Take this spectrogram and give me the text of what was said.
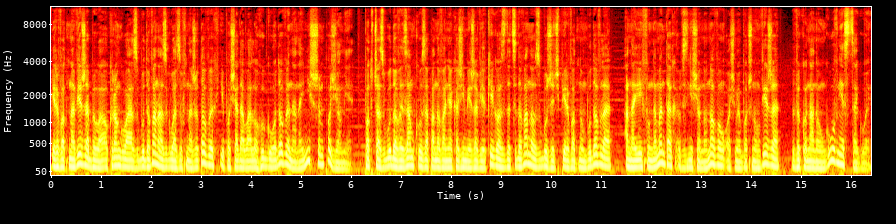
Pierwotna wieża była okrągła, zbudowana z głazów narzutowych i posiadała loch głodowy na najniższym poziomie. Podczas budowy zamku za panowania Kazimierza Wielkiego zdecydowano zburzyć pierwotną budowlę, a na jej fundamentach wzniesiono nową ośmioboczną wieżę, wykonaną głównie z cegły.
